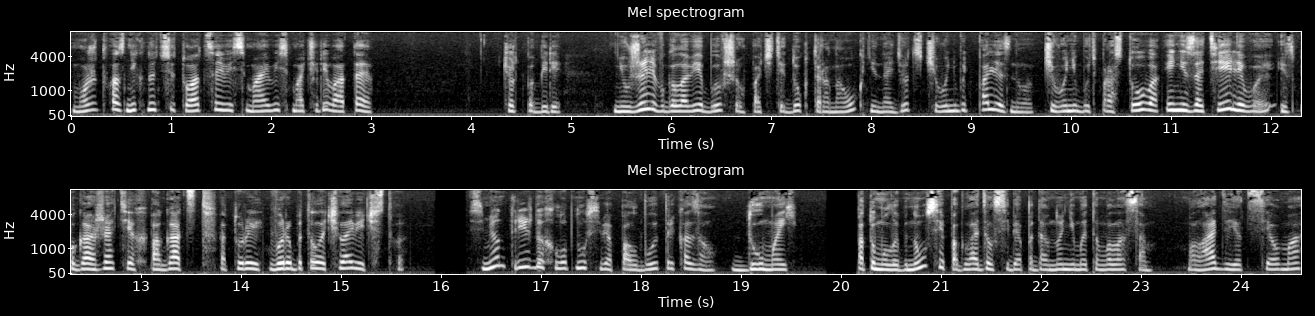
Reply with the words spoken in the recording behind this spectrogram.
Может возникнуть ситуация весьма и весьма чреватая. Черт побери, неужели в голове бывшего почти доктора наук не найдется чего-нибудь полезного, чего-нибудь простого и незатейливого из багажа тех богатств, которые выработало человечество? Семен трижды хлопнул себя по лбу и приказал «Думай». Потом улыбнулся и погладил себя по давно немытым волосам. Молодец, Сёма.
